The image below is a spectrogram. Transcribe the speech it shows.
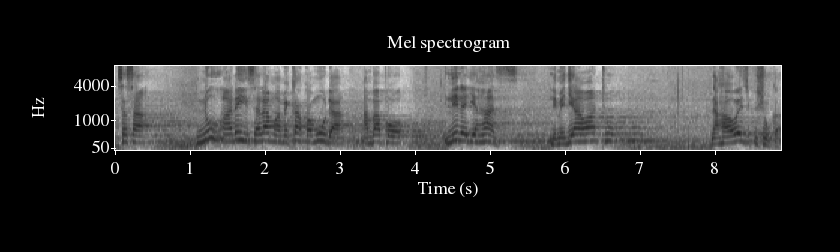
Sasa Nuhu alayhi salamu amekaa kwa muda ambapo lile jahazi limejaa watu na hawawezi kushuka.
